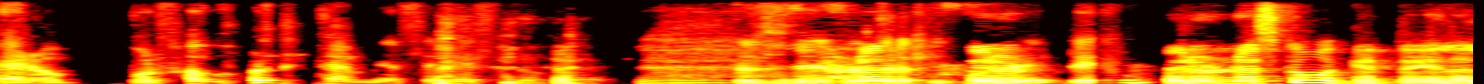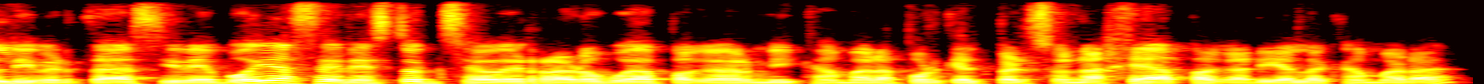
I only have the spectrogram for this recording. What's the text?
Pero por favor déjame hacer esto. Entonces es no- otro tipo pero- de, de- Pero no es como que te dé la libertad así de voy a hacer esto que se ve raro, voy a apagar mi cámara porque el personaje apagaría la cámara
